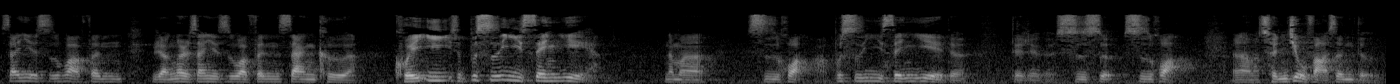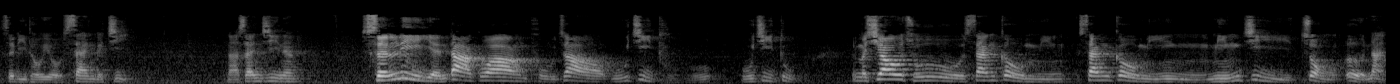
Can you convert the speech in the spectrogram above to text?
三叶诗化分人二，三叶诗化分三科啊。魁一是不思议生业啊，那么诗化，不思议生业的的这个诗色诗化，那么成就法身德，这里头有三个记，哪三记呢？神力眼大光，普照无际土，无际度。那么消除三垢明，三垢明明记众恶难。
